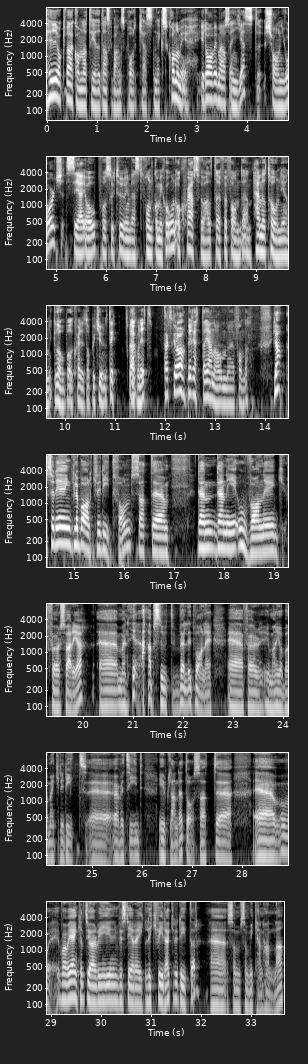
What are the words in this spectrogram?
Hej och välkomna till Danske Banks podcast Next Economy. Idag har vi med oss en gäst, Sean George, CIO på Strukturinvest Fondkommission och chefsförvaltare för fonden Hamiltonian Global Credit Opportunity. Välkommen hit! Tack ska du ha! Berätta gärna om eh, fonden. Ja, så det är en global kreditfond så att eh, den, den är ovanlig för Sverige men är absolut väldigt vanlig eh, för hur man jobbar med kredit eh, över tid i utlandet. Då. Så att, eh, eh, vad vi enkelt gör, vi investerar i likvida krediter eh, som, som vi kan handla.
